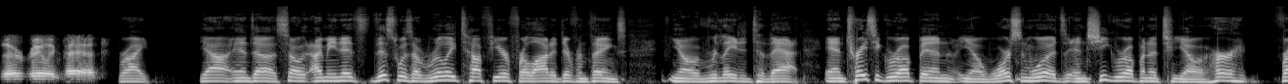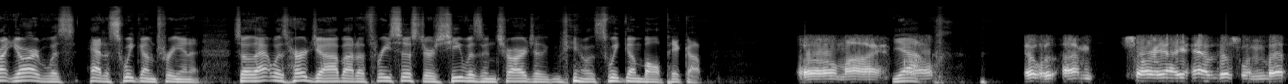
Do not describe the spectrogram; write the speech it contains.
They're really bad. Right. Yeah, and uh, so I mean, it's this was a really tough year for a lot of different things, you know, related to that. And Tracy grew up in you know Warson Woods, and she grew up in a you know her front yard was had a sweet gum tree in it. So that was her job. Out of three sisters, she was in charge of you know sweet gum ball pickup. Oh my. Yeah. Well, it was. I'm sorry I have this one, but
